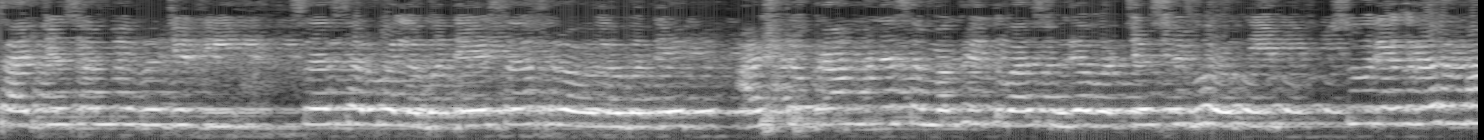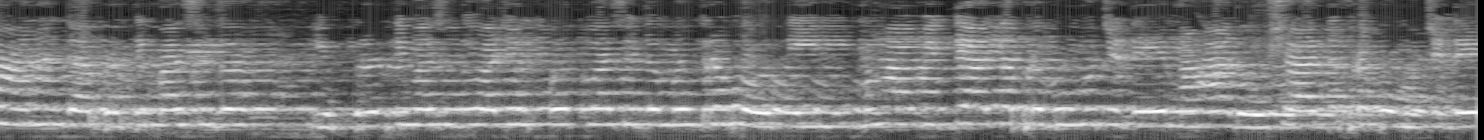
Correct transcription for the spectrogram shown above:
साध्यसमय स सर्वलभते स सर्वलभते अष्टब्राह्मणसमकृत्वा सूर्यवर्चस्वी भवति। सूर्यग्रहमानन्दा प्रतिमासित प्रतिमासित्वा जल्पत्वासित मन्त्र भवति। महाविद्यात् प्रभुमुच्यते महादोषात् प्रभुमुच्यते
